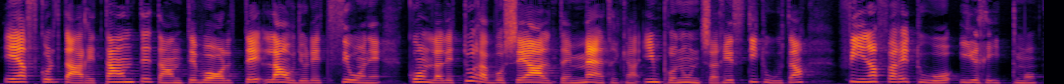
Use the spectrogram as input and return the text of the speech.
e ascoltare tante tante volte l'audio lezione con la lettura a voce alta e metrica in pronuncia restituta fino a fare tuo il ritmo.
